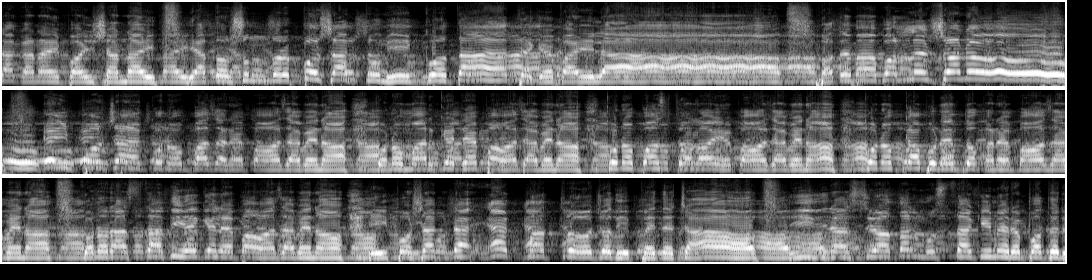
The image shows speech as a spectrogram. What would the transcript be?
টাকা নাই পয়সা নাই। এত সুন্দর পোশাক তুমি কোথা থেকে পাইলা? ফাতেমা বললে শোনো এই পোশাক কোনো বাজারে পাওয়া যাবে না কোনো মার্কেটে পাওয়া যাবে না কোনো বস্ত্রালয়ে পাওয়া যাবে না কোনো কাপড়ের দোকানে পাওয়া যাবে না কোনো রাস্তা দিয়ে গেলে পাওয়া যাবে না। এই পোশাকটা একমাত্র যদি পেতে চাও মুস্তাকিমের পথের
